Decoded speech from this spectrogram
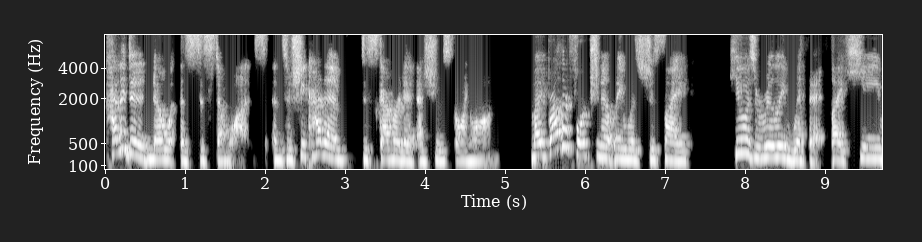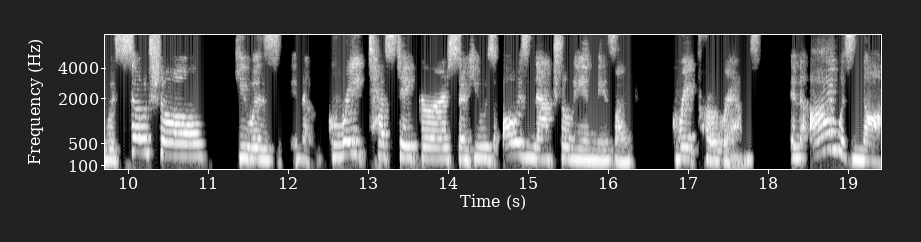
kind of didn't know what the system was. And so she kind of discovered it as she was going along. My brother, fortunately, was just like, he was really with it. Like he was social. He was you know, great test taker. So he was always naturally in these like great programs. And I was not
